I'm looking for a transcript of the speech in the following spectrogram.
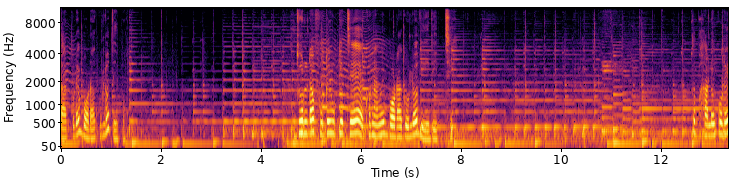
তারপরে বড়াগুলো দেব। ঝোলটা ফুটে উঠেছে, এখন আমি বড়াগুলো দিয়ে দিচ্ছি। ভালো করে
